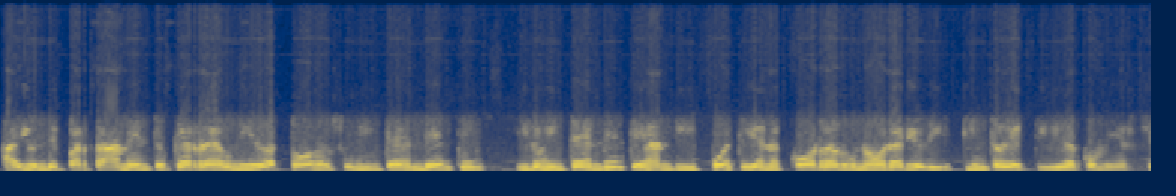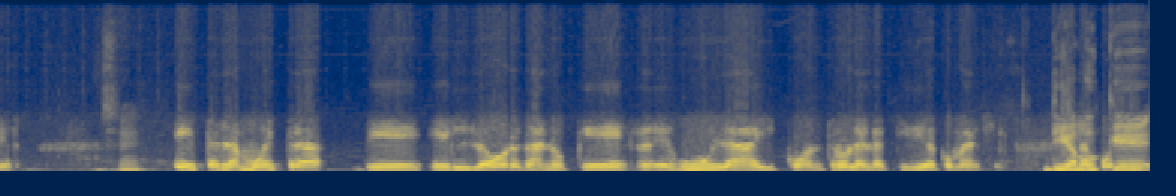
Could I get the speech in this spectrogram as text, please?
hay un departamento que ha reunido a todos sus intendentes y los intendentes han dispuesto y han acordado un horario distinto de actividad comercial. Esta es la muestra del órgano que regula y controla la actividad comercial. Digamos que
